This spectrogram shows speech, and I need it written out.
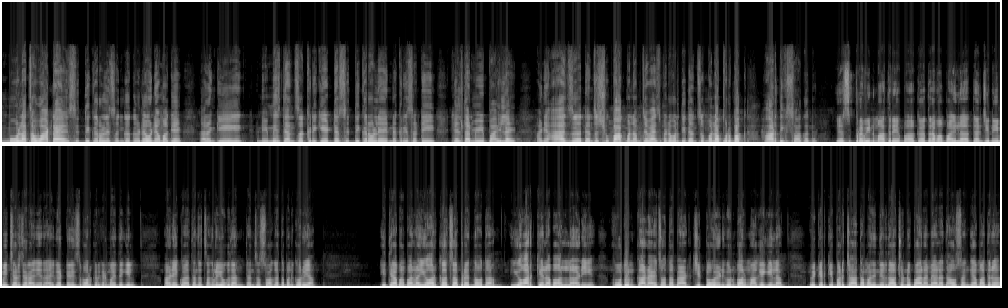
मोलाचा वाटा आहे सिद्धी करवले संघ घडवण्यामागे कारण की नेहमीच त्यांचं क्रिकेट सिद्धी करवले नगरीसाठी खेळताना मी पाहिलं आहे आणि आज त्यांचं शुभ आगमन आमच्या व्यासपीठावरती त्यांचं मनपूर्वक हार्दिक स्वागत. येस प्रवीण मात्रे खरं तर आपण पाहिलं त्यांची नेहमी चर्चा राहिली. रायगड टेनिस बॉल क्रिकेटमध्ये देखील आणि एक वेळा त्यांचं चांगलं योगदान त्यांचं स्वागत आपण करूया. इथे आपण पाहिला यॉर्कचा प्रयत्न होता. यॉर्क केला बॉलला आणि खोदून काढायचा होता बॅटची टो एंड घेऊन बॉल मागे गेला. विकेट किपरच्या हातामध्ये निर्धाव चेंडू पाहायला मिळाला. धावसंख्या मात्र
